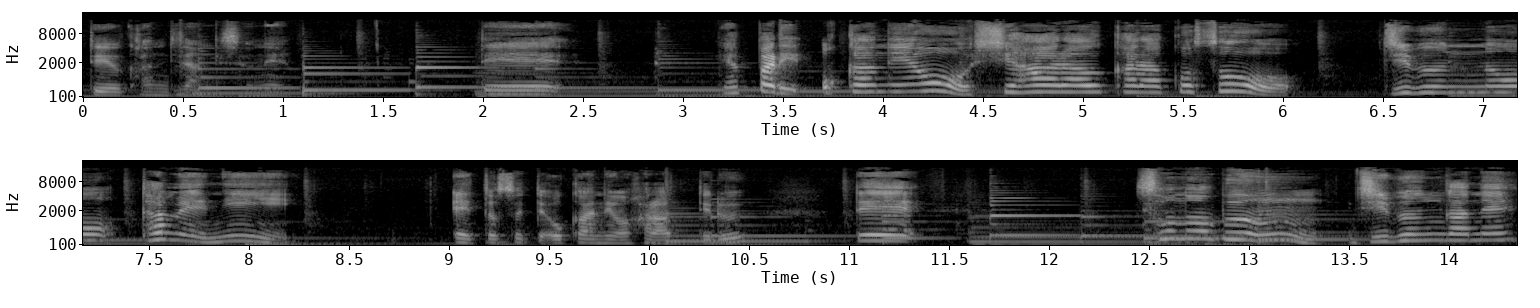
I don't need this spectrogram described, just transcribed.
ていう感じなんですよね。でやっぱりお金を支払うからこそ自分のために、えっと、そうやってお金を払ってる。でその分自分がね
